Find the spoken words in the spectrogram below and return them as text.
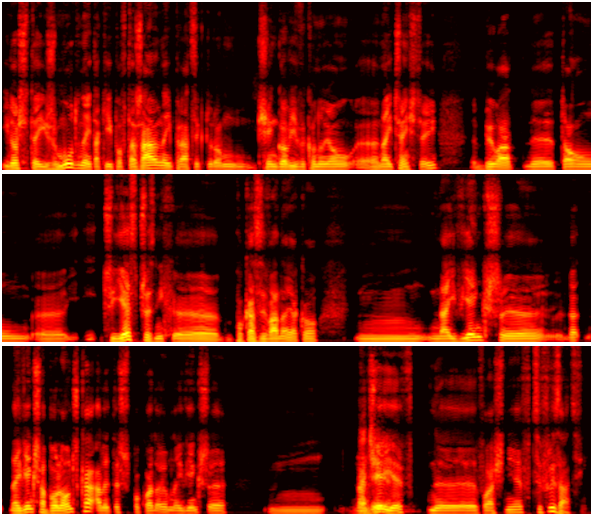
ilość tej żmudnej, takiej powtarzalnej pracy, którą księgowi wykonują e, najczęściej, była e, tą, e, czy jest przez nich e, pokazywana jako mm, największy, największa bolączka, ale też pokładają największe mm, nadzieję w, e, właśnie w cyfryzacji.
